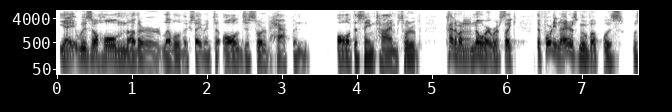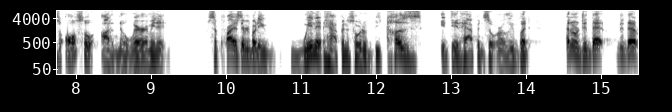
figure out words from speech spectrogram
yeah, it was a whole nother level of excitement to all just sort of happen all at the same time, sort of kind of out of nowhere. Where it's like the 49ers move up was was also out of nowhere. I mean, it surprised everybody when it happened, sort of because it did happen so early. But I don't know, did that did that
